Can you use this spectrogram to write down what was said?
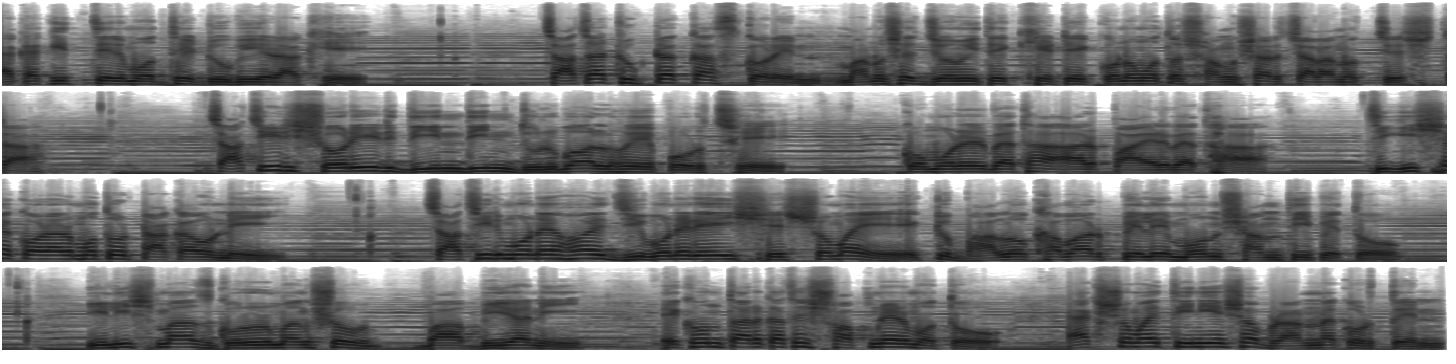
একাকিত্বের মধ্যে ডুবিয়ে রাখে। চাচা টুকটাক কাজ করেন, মানুষের জমিতে খেটে কোনো মতো সংসার চালানোর চেষ্টা। চাচির শরীর দিন দিন দুর্বল হয়ে পড়ছে। কোমরের ব্যথা আর পায়ের ব্যথা। চিকিৎসা করার মতো টাকাও নেই। চাচির মনে হয় জীবনের এই শেষ সময়ে একটু ভালো খাবার পেলে মন শান্তি পেত। ইলিশ মাছ, গরুর মাংস বা বিরিয়ানি এখন তার কাছে স্বপ্নের মতো। একসময় তিনি এসব রান্না করতেন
